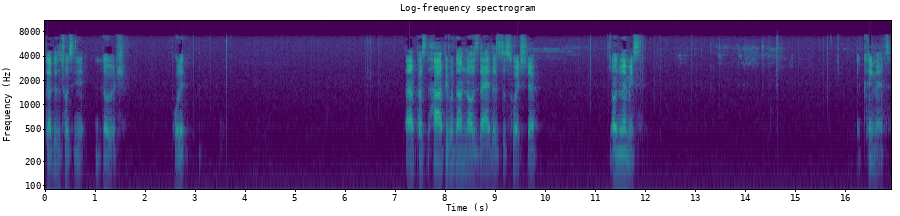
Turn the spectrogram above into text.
Gotta do the choice in Lowers. Pull it. Uh, how people don't know is that there's the switch there. Oh, the memories. Kingmans.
